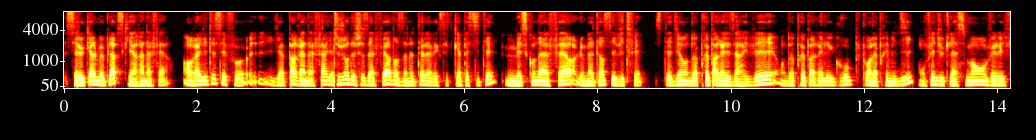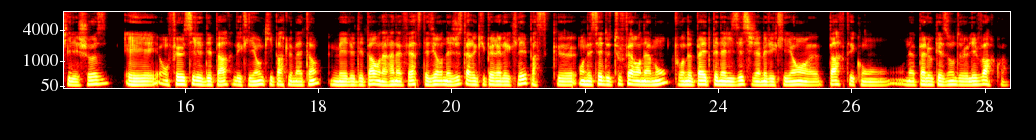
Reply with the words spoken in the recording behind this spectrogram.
c'est le calme plat parce qu'il n'y a rien à faire. En réalité, c'est faux. Il n'y a pas rien à faire. Il y a toujours des choses à faire dans un hôtel avec cette capacité. Mais ce qu'on a à faire le matin, c'est vite fait. C'est-à-dire, on doit préparer les arrivées, on doit préparer les groupes pour l'après-midi, on fait du classement, on vérifie les choses. Et on fait aussi les départs des clients qui partent le matin, mais le départ on n'a rien à faire, c'est-à-dire on a juste à récupérer les clés parce que on essaie de tout faire en amont pour ne pas être pénalisé si jamais les clients euh, partent et qu'on n'a pas l'occasion de les voir quoi.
